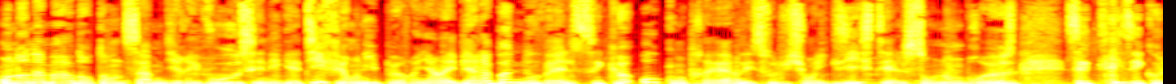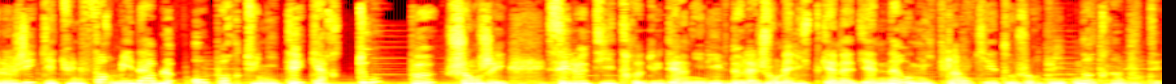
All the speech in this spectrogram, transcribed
On en a marre d'entendre ça, me direz-vous, c'est négatif et on n'y peut rien. Eh bien, la bonne nouvelle, c'est que, au contraire, les solutions existent et elles sont nombreuses. Cette crise écologique est une formidable opportunité car tout changer. C'est le titre du dernier livre de la journaliste canadienne Naomi Klein qui est aujourd'hui notre invitée.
